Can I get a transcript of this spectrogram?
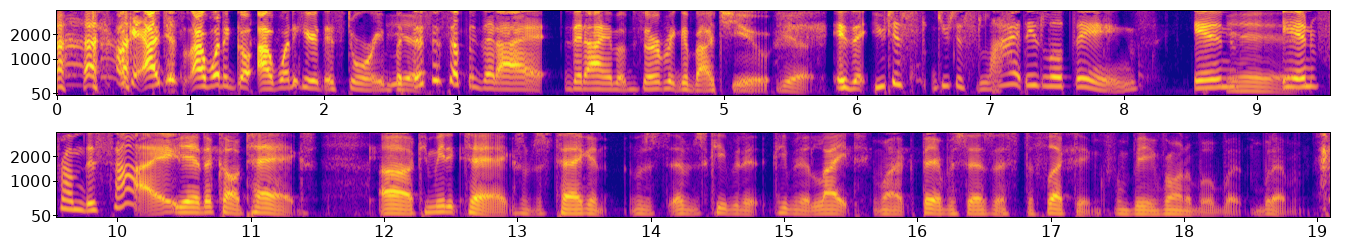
okay, I just I want to go. I want to hear this story, but Yeah. this is something that I that I am observing about you. Yeah. is that you just you just slide these little things in Yeah. in from the side. Yeah, they're called tags. Uh, comedic tags. I'm just tagging. I'm just I'm just keeping it keeping it light. My therapist says that's deflecting from being vulnerable, but whatever.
